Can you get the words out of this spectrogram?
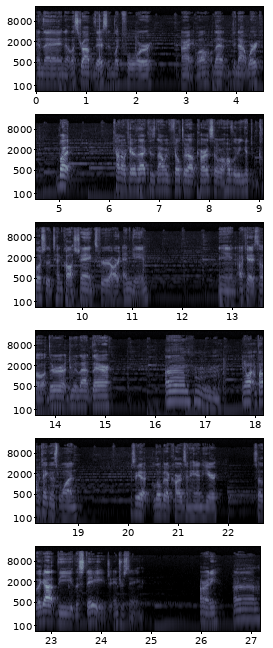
and then let's drop this and look for... Alright, well, that did not work. But, kind of okay with that, because now we've filtered out cards, so hopefully we can get closer to 10 cost Shanks for our end game. And, okay, so they're doing that there. Um, hmm. You know what, I'm fine with taking this one. Just get a little bit of cards in hand here. So they got the the stage. Interesting. Alrighty. Um,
